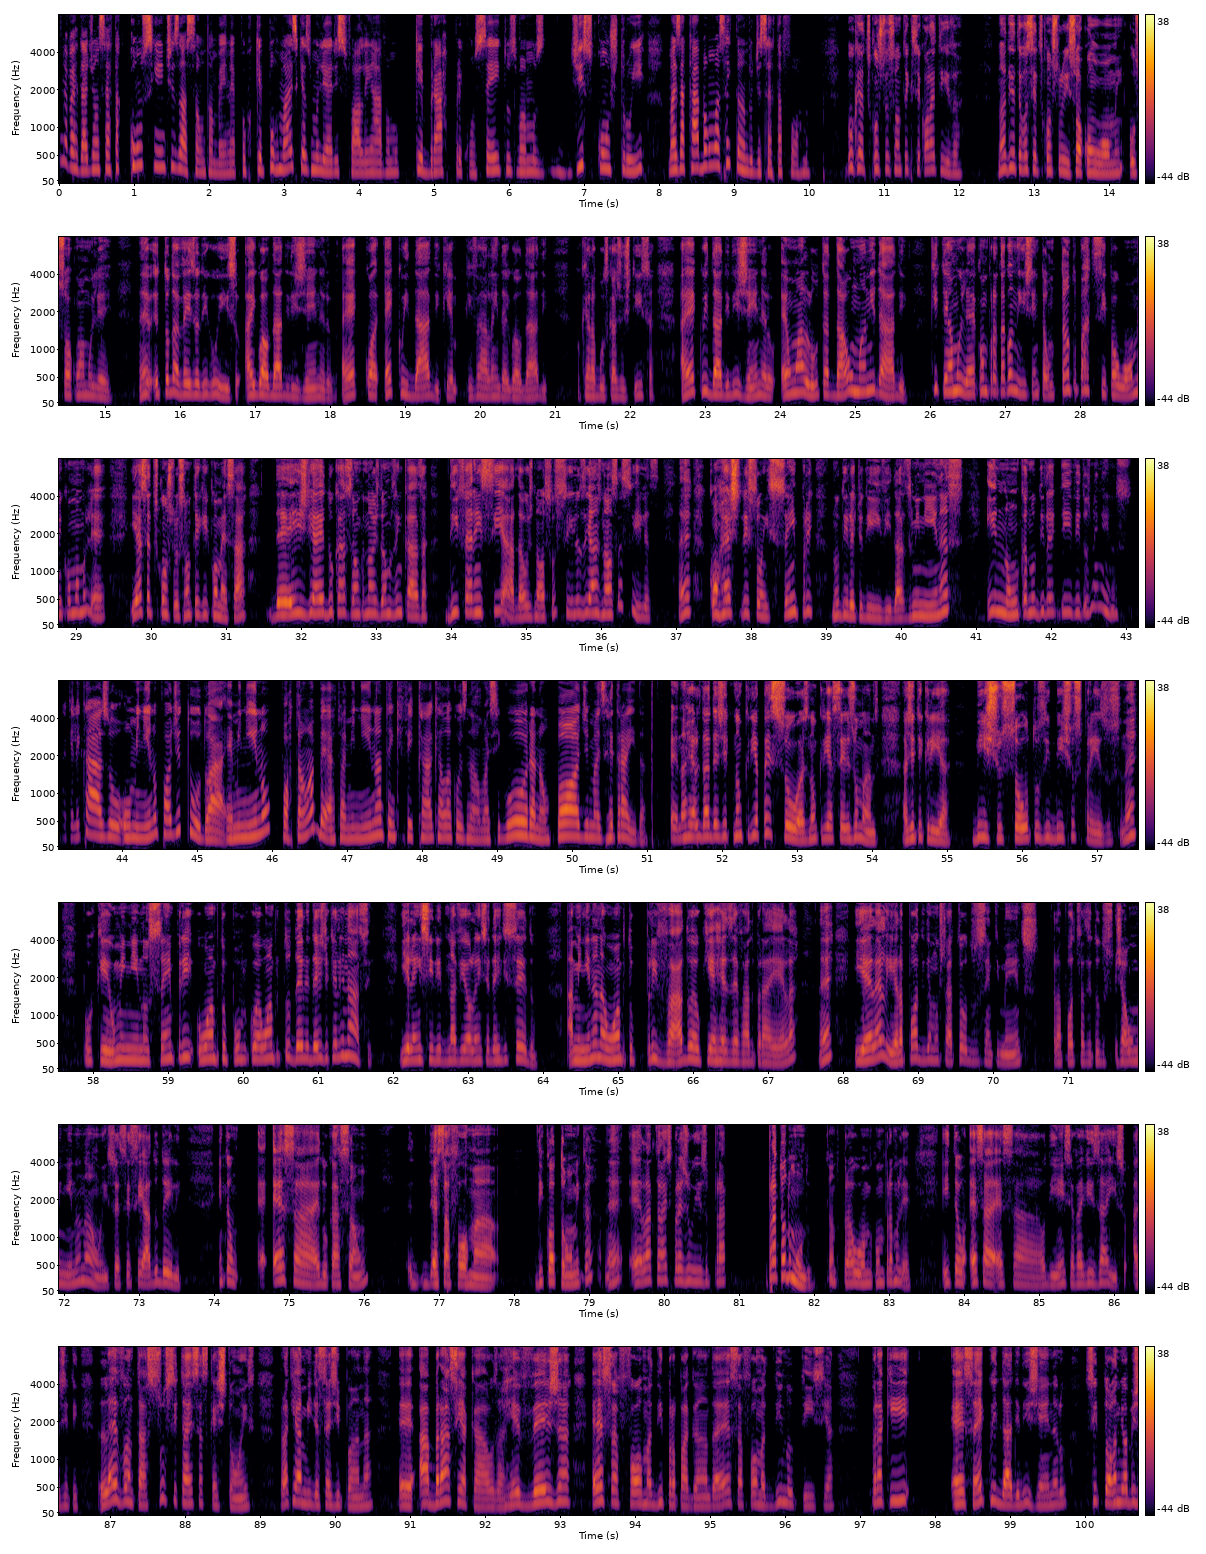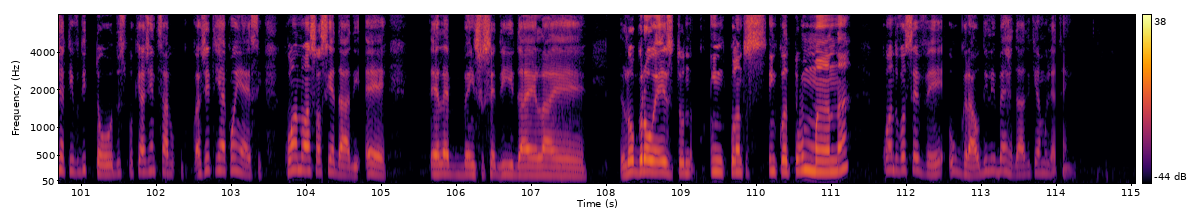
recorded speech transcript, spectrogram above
Na verdade, uma certa conscientização também, né? Porque por mais que as mulheres falem, ah, vamos quebrar preconceitos, vamos desconstruir, mas acabam aceitando de certa forma. Porque a desconstrução tem que ser coletiva. Não adianta você desconstruir só com o homem ou só com a mulher. Né? Eu, toda vez eu digo isso. A igualdade de gênero, a equidade, que, é, que vai além da igualdade, porque ela busca a justiça, a equidade de gênero é uma luta da humanidade que tem a mulher como protagonista. Então, tanto participa o homem como a mulher. E essa desconstrução tem que começar desde a educação que nós damos em casa, diferenciada aos nossos filhos e às nossas filhas, né? com restrições sempre no direito de ir das meninas e nunca no direito de ir dos meninos. Naquele caso, o menino pode tudo. Ah, é menino, portão aberto. A menina tem que ficar aquela coisa, não, mais segura, não pode, mais retraída. É, na realidade, a gente não cria pessoas, não cria seres humanos. A gente cria bichos soltos e bichos presos, né? Porque o menino sempre, o âmbito público é o âmbito dele desde que ele nasce. E ele é inserido na violência desde cedo. A menina não, o âmbito privado é o que é reservado para ela, né? E ela é ali, ela pode demonstrar todos os sentimentos, ela pode fazer tudo. Já o menino não, isso é cesseado dele. Então, é, essa educação, dessa forma dicotômica, né? Ela traz prejuízo para para todo mundo, tanto para o homem como para a mulher. Então, essa, essa audiência vai visar isso, a gente levantar, suscitar essas questões para que a mídia sergipana é, abrace a causa, reveja essa forma de propaganda, essa forma de notícia, para que essa equidade de gênero se torne objetivo de todos, porque a gente sabe, a gente reconhece quando uma sociedade é, ela é bem sucedida, ela é logrou êxito enquanto, enquanto humana quando você vê o grau de liberdade que a mulher tem.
